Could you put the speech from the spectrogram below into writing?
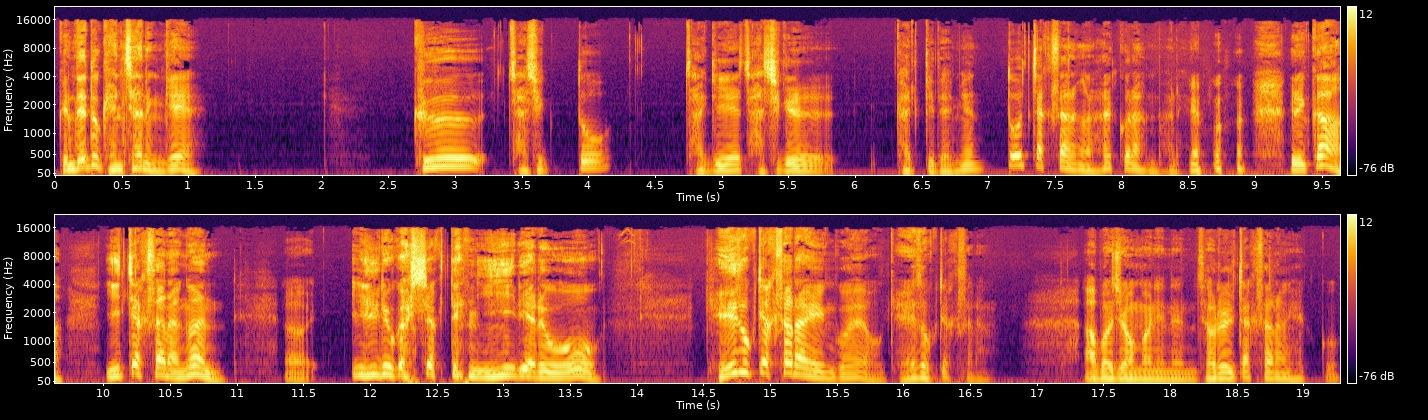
근데도 괜찮은 게 그 자식도 자기의 자식을 갖게 되면 또 짝사랑을 할 거란 말이에요. 그러니까 이 짝사랑은 어, 인류가 시작된 이래로 계속 짝사랑인 거예요. 계속 짝사랑. 아버지 어머니는 저를 짝사랑했고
